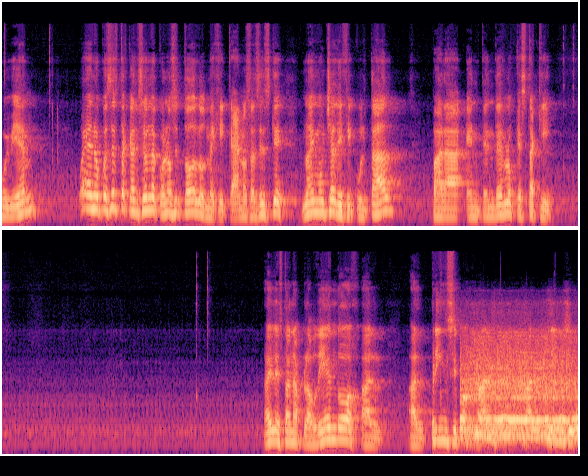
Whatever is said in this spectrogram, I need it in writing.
Muy bien. Bueno, pues esta canción la conocen todos los mexicanos, así es que no hay mucha dificultad para entender lo que está aquí. Ahí le están aplaudiendo al, al príncipe. al príncipe.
